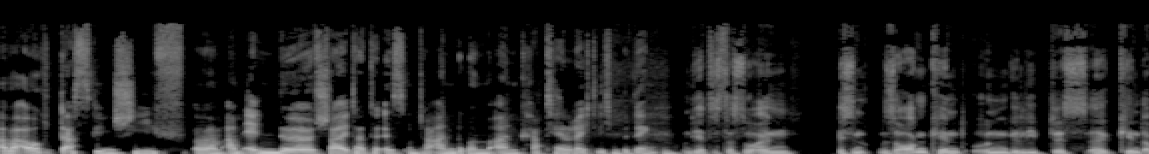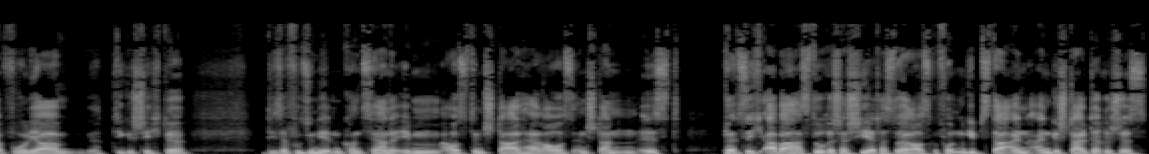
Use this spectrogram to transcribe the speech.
Aber auch das ging schief. Ähm, am Ende scheiterte es unter anderem an kartellrechtlichen Bedenken. Und jetzt ist das so ein bisschen Sorgenkind, ungeliebtes äh, Kind, obwohl ja die Geschichte dieser fusionierten Konzerne eben aus dem Stahl heraus entstanden ist. Plötzlich aber hast du recherchiert, hast du herausgefunden, gibt es da ein, ein gestalterisches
